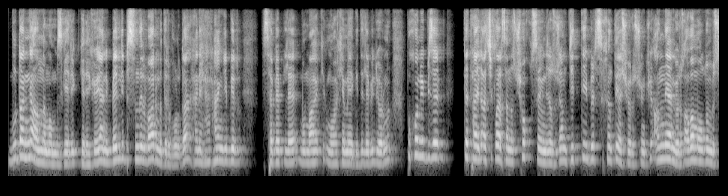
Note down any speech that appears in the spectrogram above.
buradan ne anlamamız gere- gerekiyor? Yani belli bir sınır var mıdır burada? Hani herhangi bir sebeple bu muhake- muhakemeye gidilebiliyor mu? Bu konuyu bize detaylı açıklarsanız çok sevineceğiz hocam. Ciddi bir sıkıntı yaşıyoruz çünkü anlayamıyoruz. Avam olduğumuz için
